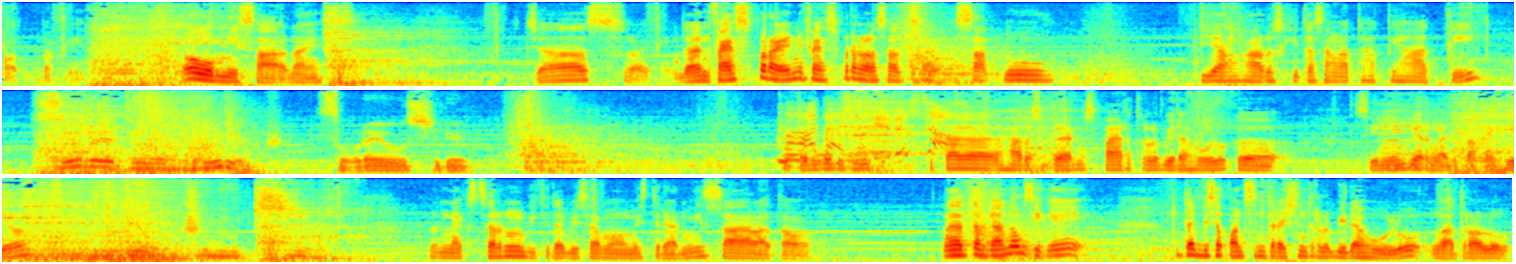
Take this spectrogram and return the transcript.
out pakai itu. Oh, misal, nice. Just right. Dan Vesper ya, ini Vesper adalah satu, satu yang harus kita sangat hati-hati. Kita di sini kita harus Grand Spire terlebih dahulu ke sini biar nggak dipakai heal next turn kita bisa mau misterian misal atau nah, tergantung sih kayak kita bisa concentration terlebih dahulu nggak terlalu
